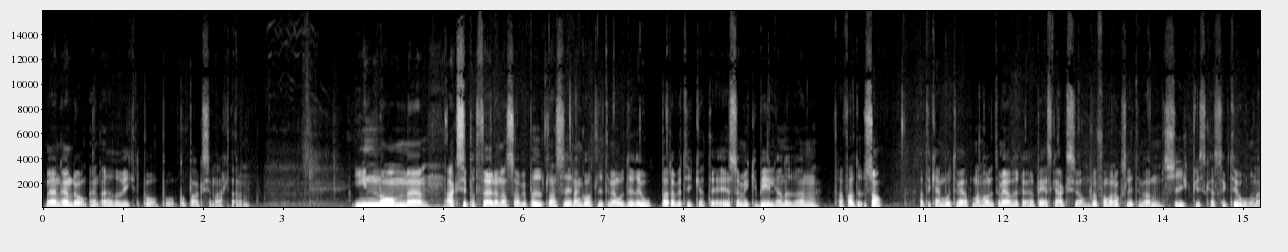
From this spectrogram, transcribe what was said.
Men ändå en övervikt på, på, på, på aktiemarknaden. Inom eh, aktieportföljerna så har vi på utlandssidan gått lite mer åt Europa där vi tycker att det är så mycket billigare nu än framförallt USA. Att det kan motivera att man har lite mer europeiska aktier. Då får man också lite mer de cykliska sektorerna.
